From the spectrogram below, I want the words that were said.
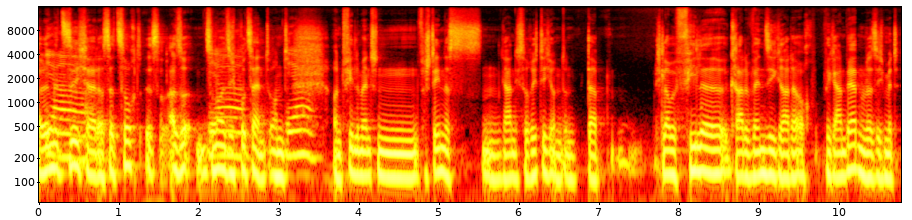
weil ja. mit Sicherheit aus der Zucht ist, also zu ja. 90 Prozent. Und, und viele Menschen verstehen das gar nicht so richtig und, und da ich glaube, viele, gerade wenn sie gerade auch vegan werden oder sich mit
